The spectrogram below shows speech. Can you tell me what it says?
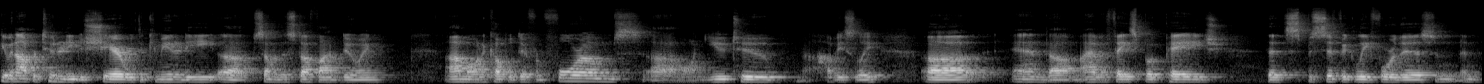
give an opportunity to share with the community uh, some of the stuff I'm doing. I'm on a couple different forums, uh, on YouTube, obviously, uh, and um, I have a Facebook page that's specifically for this, and, and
